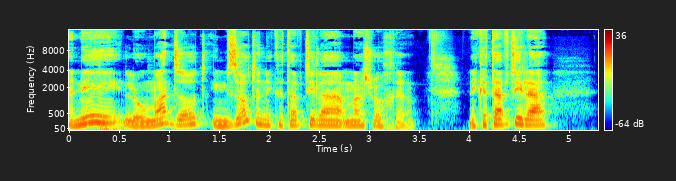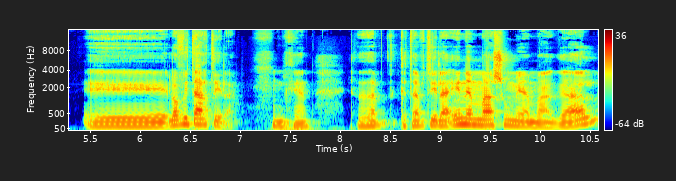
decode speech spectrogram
אני לעומת זאת, עם זאת אני כתבתי לה משהו אחר. אני כתבתי לה, אה, לא ויתרתי לה, כן? כתב, כתבתי לה הנה משהו מהמעגל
